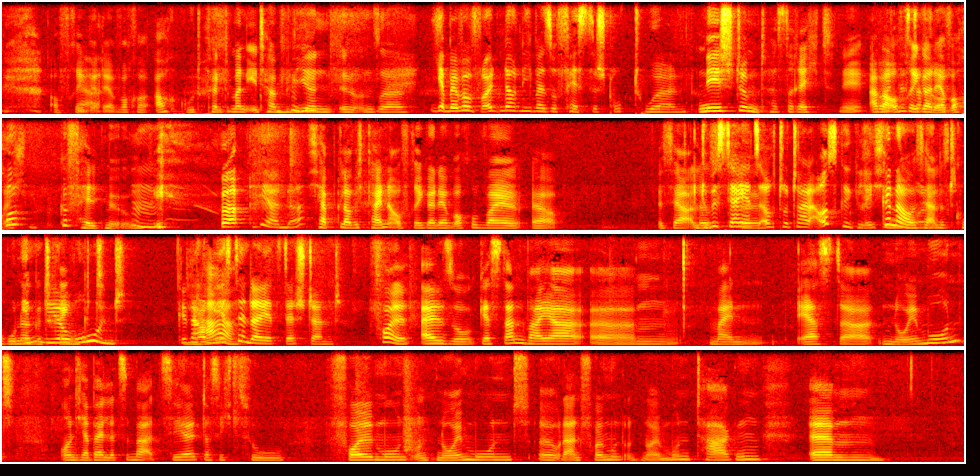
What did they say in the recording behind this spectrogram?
Aufreger Ja. der Woche, auch gut. Könnte man etablieren in unsere... ja, aber wir wollten doch nicht mehr so feste Strukturen. Nee, stimmt, hast du recht. Nee, aber Aufreger der Woche gefällt mir irgendwie. Ja, ne? Ich habe, glaube ich, keinen Aufreger der Woche, weil, ja, ist ja alles... Du bist ja jetzt äh, auch total ausgeglichen. Genau, ist ja alles Corona Genau, Ja. wie ist denn da jetzt der Stand? Voll. Also, gestern war ja ähm, mein erster Neumond. Und ich habe ja letztes Mal erzählt, dass ich zu Vollmond und Neumond äh, oder an Vollmond und Neumondtagen ähm,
